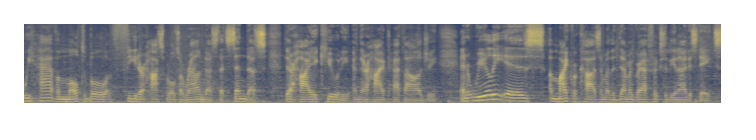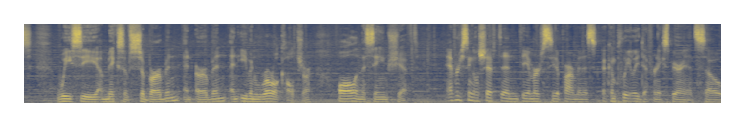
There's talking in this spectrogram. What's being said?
we have a multiple of feeder hospitals around us that send us their high acuity and their high pathology. And it really is a microcosm of the demographics of the United States. We see a mix of suburban and urban and even rural culture all in the same shift. Every single shift in the emergency department is a completely different experience. So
